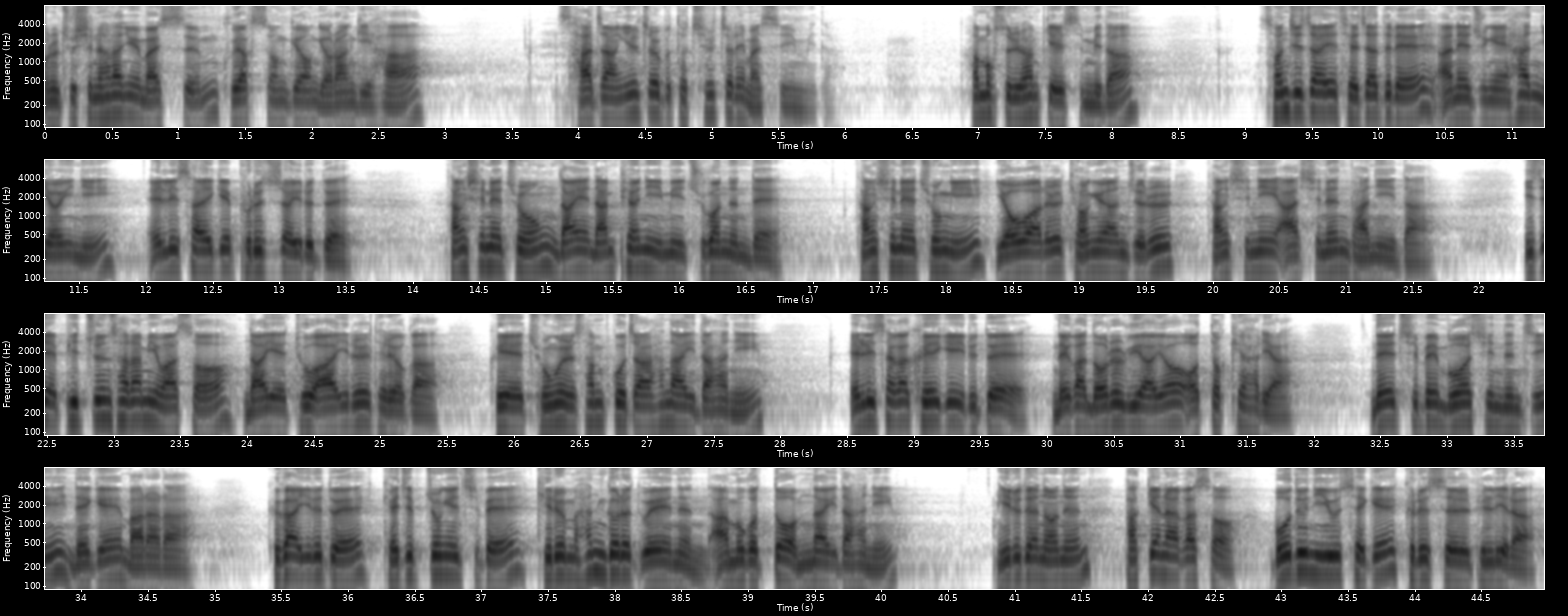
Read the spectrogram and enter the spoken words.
오늘 주시는 하나님의 말씀 구약 성경 열왕기하 4장 1절부터 7절의 말씀입니다. 한 목소리를 함께 읽습니다. 선지자의 제자들의 아내 중에 한 여인이 엘리사에게 부르짖어 이르되 당신의 종 나의 남편이 이미 죽었는데 당신의 종이 여호와를 경외한 줄을 당신이 아시는 바니이다. 이제 빚준 사람이 와서 나의 두 아이를 데려가 그의 종을 삼고자 하나이다 하니 엘리사가 그에게 이르되 내가 너를 위하여 어떻게 하랴? 내 집에 무엇이 있는지 내게 말하라. 그가 이르되 계집종의 집에 기름 한 그릇 외에는 아무것도 없나이다 하니 이르되 너는 밖에 나가서 모든 이웃에게 그릇을 빌리라.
